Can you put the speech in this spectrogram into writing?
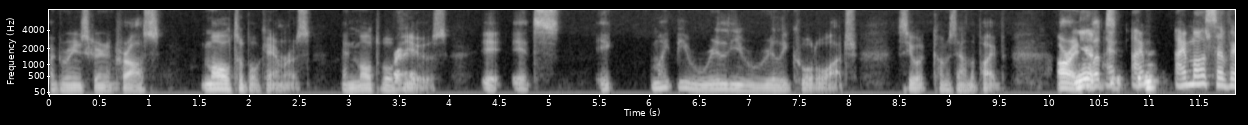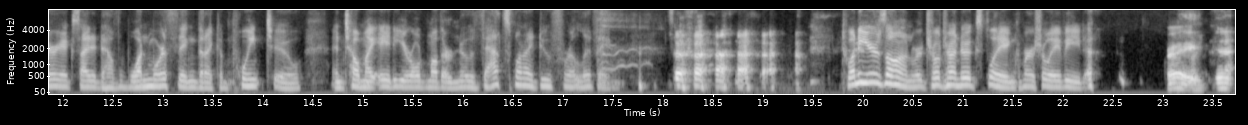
a green screen across multiple cameras and multiple right. views. It it's it might be really really cool to watch. See what comes down the pipe. All right, yeah. let's. I'm I'm also very excited to have one more thing that I can point to and tell my 80 year old mother, no, that's what I do for a living. 20 years on, we're still trying to explain commercial AV. right. And,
